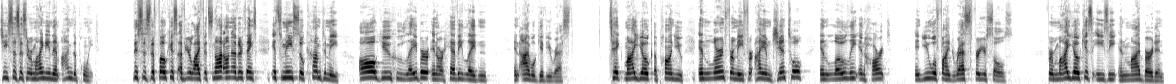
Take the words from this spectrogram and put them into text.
Jesus is reminding them, I'm the point. This is the focus of your life. It's not on other things, it's me. So come to me, all you who labor and are heavy laden, and I will give you rest. Take my yoke upon you and learn from me, for I am gentle and lowly in heart, and you will find rest for your souls. For my yoke is easy and my burden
